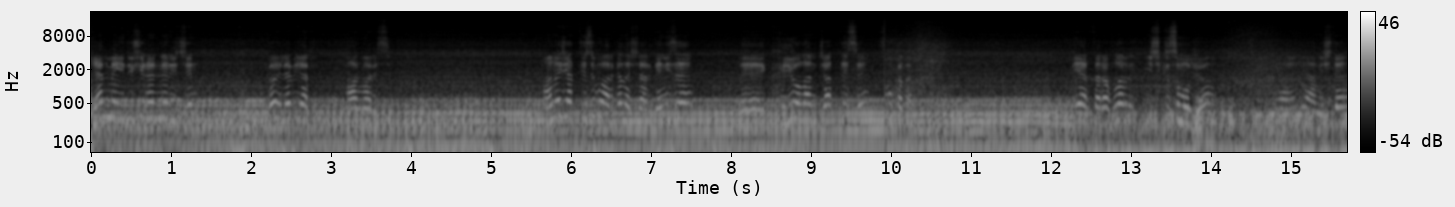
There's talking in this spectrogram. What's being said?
Gelmeyi düşünenler için böyle bir yer Marmaris. Ana caddesi bu arkadaşlar. Denize e, kıyı olan caddesi bu kadar. Diğer taraflar iç kısım oluyor. Yani, yani işte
